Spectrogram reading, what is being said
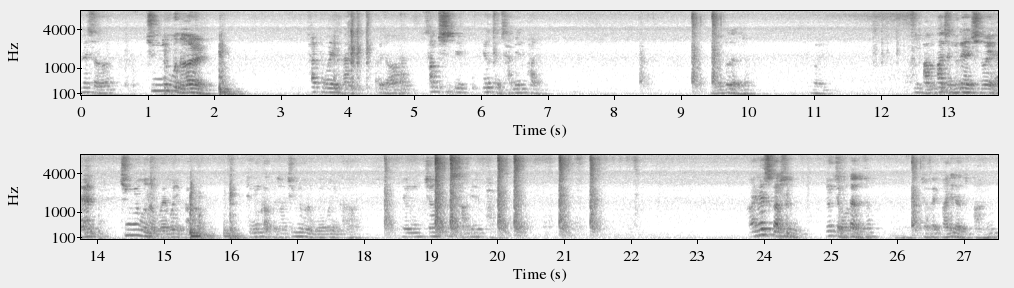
그래서 직류분을 살펴보니까 한 그죠? 한 31, 0.318 이 정도다 그죠? 뭐, 이 반파 정류된 신호에 직류분을 구해보니까 평균값 그죠? 직류분을 구해보니까 0.318 RMS 값은 0.5다 그죠? 저게 반이다 그죠? 반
